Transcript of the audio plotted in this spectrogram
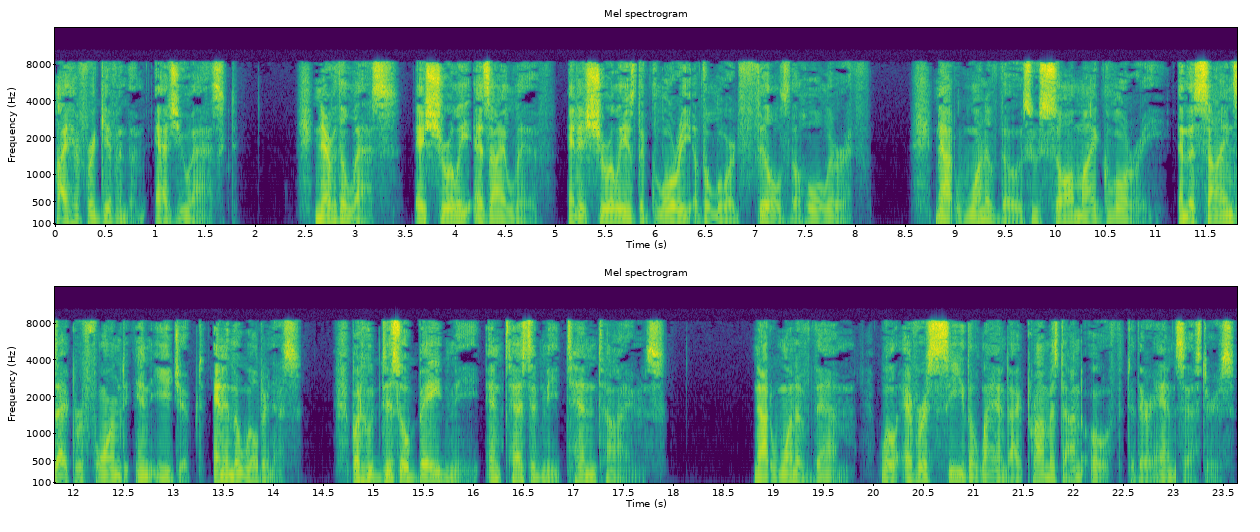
i have forgiven them as you asked. Nevertheless as surely as i live and as surely as the glory of the lord fills the whole earth not one of those who saw my glory and the signs i performed in egypt and in the wilderness but who disobeyed me and tested me 10 times not one of them will ever see the land i promised on oath to their ancestors.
